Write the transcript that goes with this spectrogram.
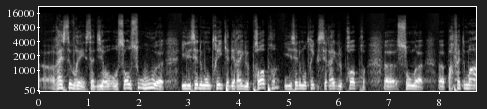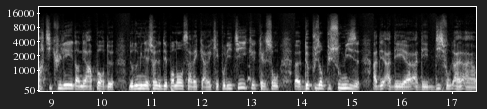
euh, reste vraie, c'est-à-dire au sens où euh, il essaie de montrer qu'il y a des règles propres, il essaie de montrer que ces règles propres euh, sont parfaitement articulées dans des rapports de, domination et de dépendance avec, avec les politiques, qu'elles sont de plus en plus soumises à des, à des, à des à,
